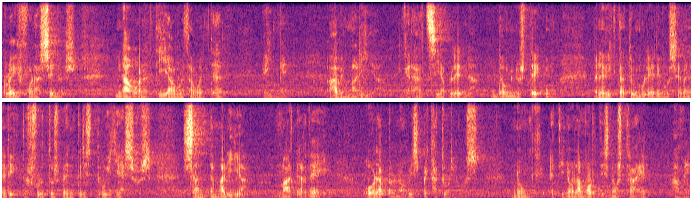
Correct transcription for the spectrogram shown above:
pray for us sinners, now and at the hour of our death. Amen. Ave Maria, gratia plena, Dominus tecum, benedicta tu mulieribus e benedictus fructus ventris tui, Iesus. Santa Maria, Mater Dei, ora pro nobis peccatoribus, nunc et in hora mortis nostrae. Amen.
